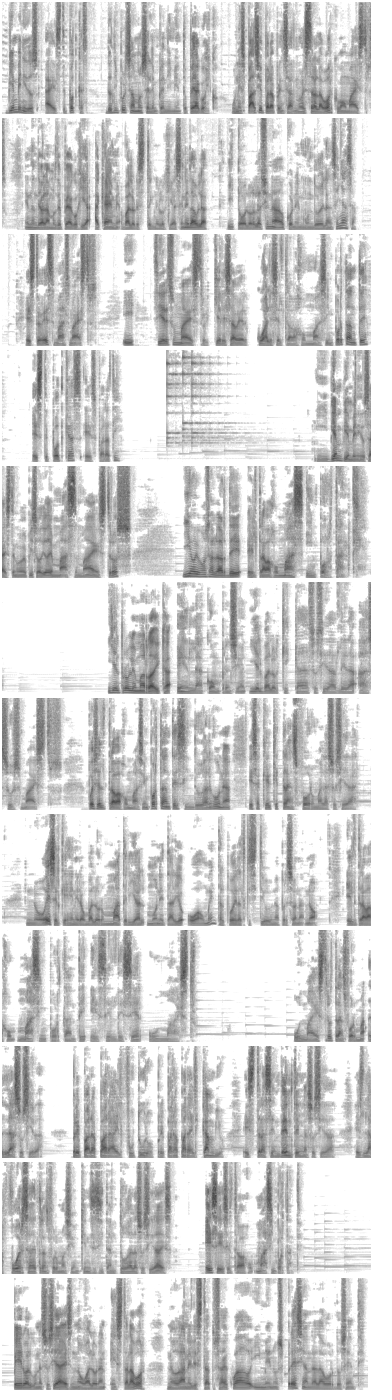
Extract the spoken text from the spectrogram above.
Bienvenidos a este podcast donde impulsamos el emprendimiento pedagógico, un espacio para pensar nuestra labor como maestros, en donde hablamos de pedagogía, academia, valores, tecnologías en el aula y todo lo relacionado con el mundo de la enseñanza. Esto es Más Maestros. Y si eres un maestro y quieres saber cuál es el trabajo más importante, este podcast es para ti. Y bien, bienvenidos a este nuevo episodio de Más Maestros. Y hoy vamos a hablar de el trabajo más importante. Y el problema radica en la comprensión y el valor que cada sociedad le da a sus maestros. Pues el trabajo más importante, sin duda alguna, es aquel que transforma la sociedad. No es el que genera un valor material, monetario o aumenta el poder adquisitivo de una persona, no el trabajo más importante es el de ser un maestro. Un maestro transforma la sociedad, prepara para el futuro, prepara para el cambio, es trascendente en la sociedad, es la fuerza de transformación que necesitan todas las sociedades. Ese es el trabajo más importante. Pero algunas sociedades no valoran esta labor, no dan el estatus adecuado y menosprecian la labor docente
